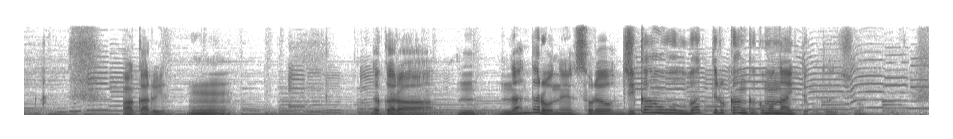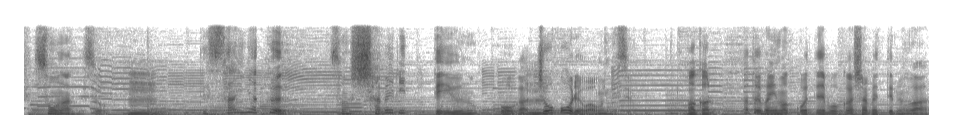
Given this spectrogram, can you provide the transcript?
わかるよ。うん。だからんなんだろうね。それを時間を奪ってる感覚もないってことでしょ？そうなんですよ。うん。で最悪その喋りっていうの方がうん。情報量が多いんですよ、わかる。例えば今こうやって僕が喋ってるのは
